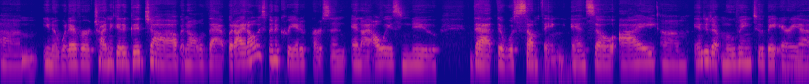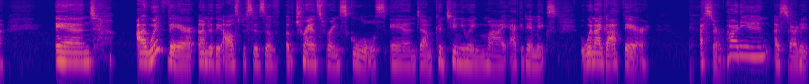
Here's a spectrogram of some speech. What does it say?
um, you know, whatever, trying to get a good job and all of that. But I had always been a creative person and I always knew that there was something. And so I um, ended up moving to the Bay Area and I went there under the auspices of, of transferring schools and um, continuing my academics. When I got there, I started partying. I started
